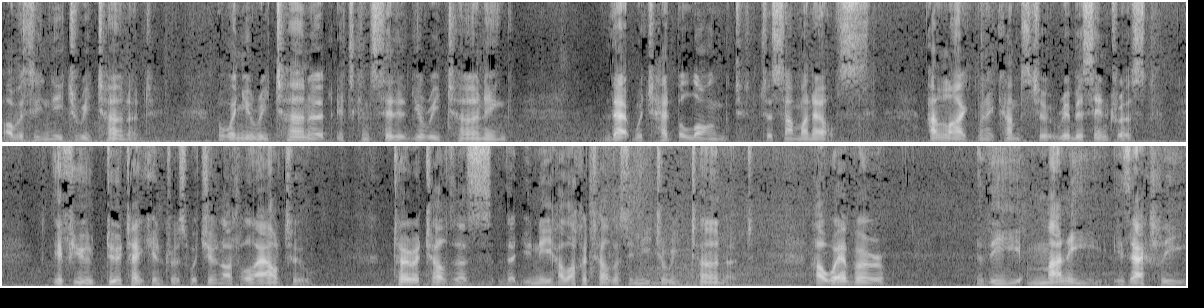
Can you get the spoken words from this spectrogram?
obviously you need to return it. But when you return it, it's considered you're returning that which had belonged to someone else unlike when it comes to ribis interest, if you do take interest, which you're not allowed to, Torah tells us that you need, halacha tells us you need to return it. However, the money is actually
